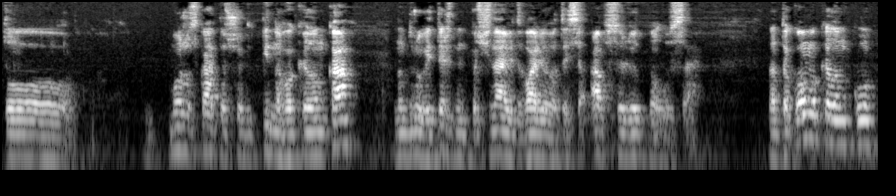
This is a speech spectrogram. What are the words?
то можу сказати, що від пінного килимка на другий тиждень починає відвалюватися абсолютно усе. На такому килимку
